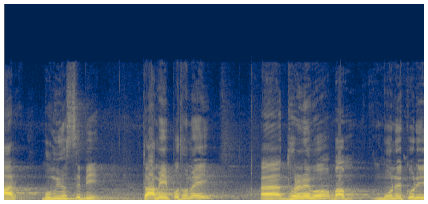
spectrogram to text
আর ভূমি হচ্ছে বি তো আমি প্রথমেই ধরে নেব বা মনে করি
